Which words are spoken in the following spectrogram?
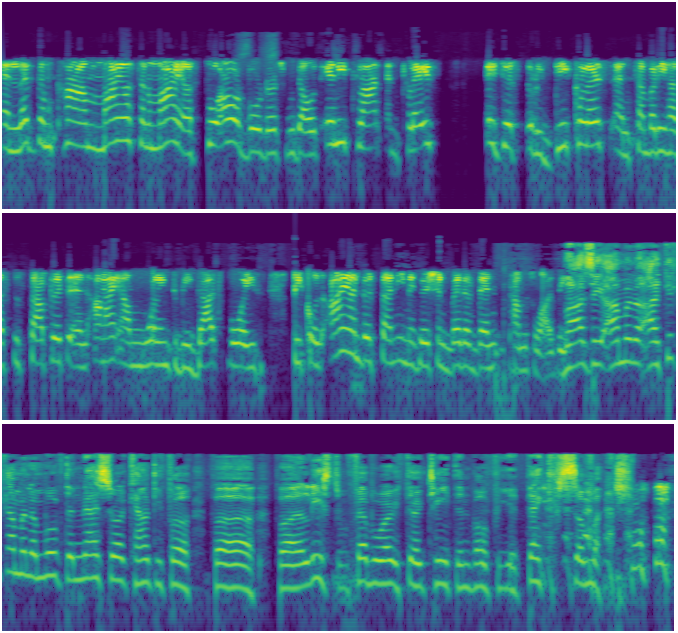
and let them come miles and miles to our borders without any plan in place. It's just ridiculous, and somebody has to stop it. And I am willing to be that voice because I understand immigration better than Tom Suozzi. Mazi, I'm gonna. I think I'm gonna move to Nassau County for for for at least February 13th and vote for you. Thank you so much.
